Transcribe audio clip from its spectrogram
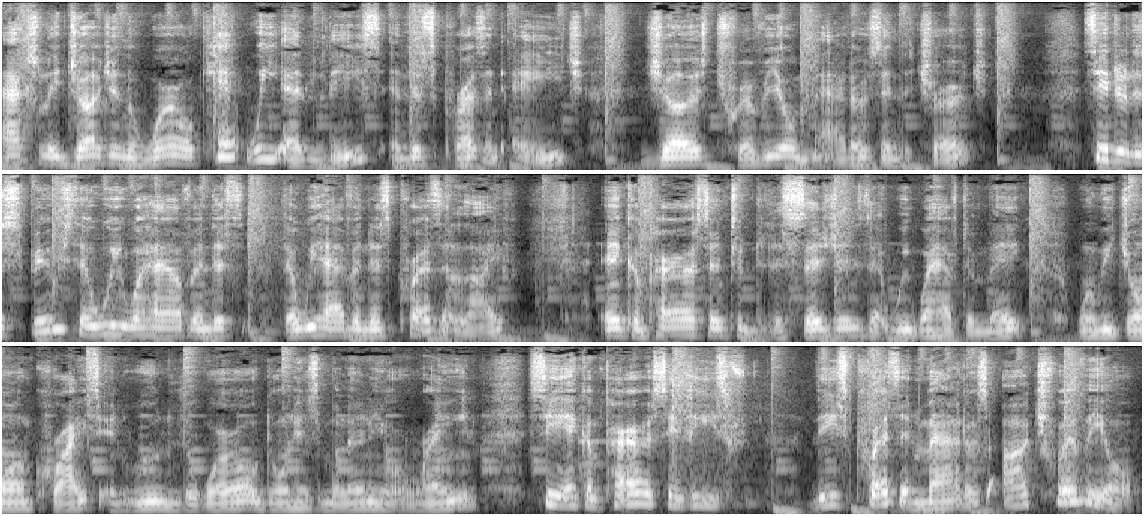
actually judging the world, can't we at least in this present age judge trivial matters in the church? See the disputes that we will have in this that we have in this present life in comparison to the decisions that we will have to make when we join Christ and rule the world during his millennial reign. See, in comparison, these these present matters are trivial.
